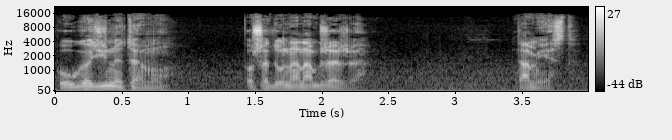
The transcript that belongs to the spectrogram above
Pół godziny temu. Poszedł na nabrzeże. Tam jest.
